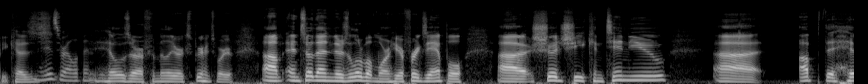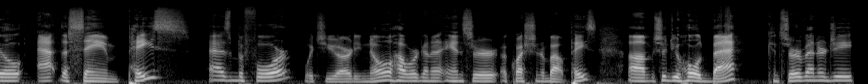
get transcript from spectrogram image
because It is relevant. hills are a familiar experience for you. Um, and so then there's a little bit more here. For example, uh, should she continue uh, up the hill at the same pace as before, which you already know how we're going to answer a question about pace? Um, should you hold back? Conserve energy,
